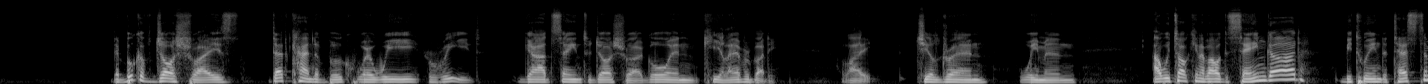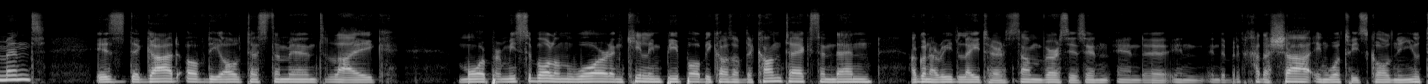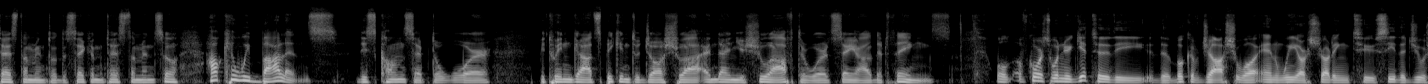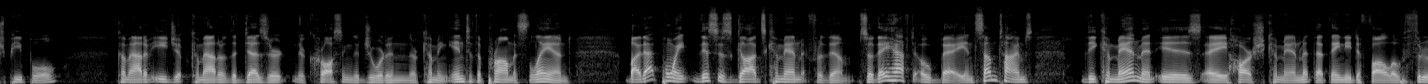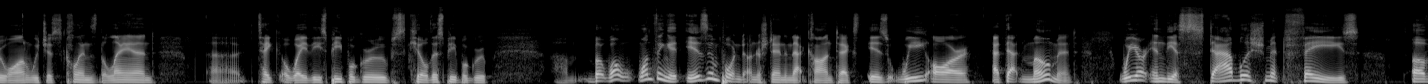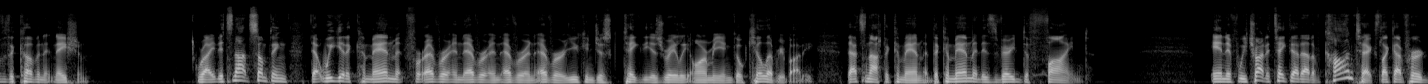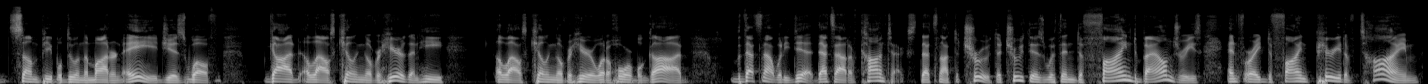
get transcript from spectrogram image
the book of Joshua is that kind of book where we read God saying to Joshua, go and kill everybody, like children, women. Are we talking about the same God between the Testament? Is the God of the Old Testament like more permissible on war and killing people because of the context? And then I'm gonna read later some verses in in the in in the Brit Hadashah in what is called the New Testament or the Second Testament. So how can we balance this concept of war between God speaking to Joshua and then Yeshua afterwards saying other things? Well, of course, when you get to the the book of Joshua and we are starting to see the Jewish people come out of Egypt, come out of the desert, they're crossing the Jordan, they're coming into the promised land. By that point, this is God's commandment for them. So they have to obey. And sometimes the commandment is a harsh commandment that they need to follow through on, which is cleanse the land, uh, take away these people groups, kill this people group. Um, but one, one thing it is important to understand in that context is we are, at that moment, we are in the establishment phase of the covenant nation right? It's not something that we get a commandment forever and ever and ever and ever. You can just take the Israeli army and go kill everybody. That's not the commandment. The commandment is very defined. And if we try to take that out of context, like I've heard some people do in the modern age, is well, if God allows killing over here, then he allows killing over here. What a horrible God. But that's not what he did. That's out of context. That's not the truth. The truth is within defined boundaries and for a defined period of time,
